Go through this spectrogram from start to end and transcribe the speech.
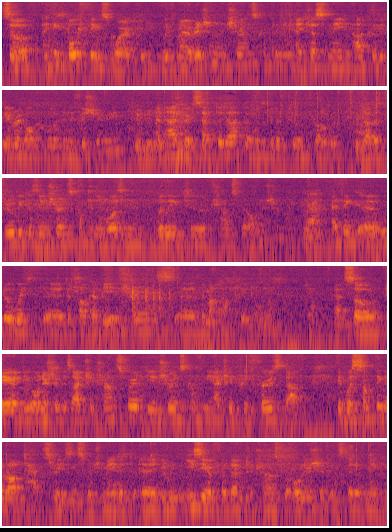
so I think both things work. With my original insurance company, I just made Alcor the irrevocable beneficiary, Mhm. and Alcor accepted that. There was a bit of to and fro, but we got it through because the insurance company wasn't willing to transfer ownership. Right. I think uh, Udo with uh, the VKB insurance, uh, wir machen Abtretung, ne? Yeah. Yeah, so there the ownership is actually transferred. The insurance company actually prefers that. There was something around tax reasons which made it uh, even easier for them to transfer ownership instead of making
